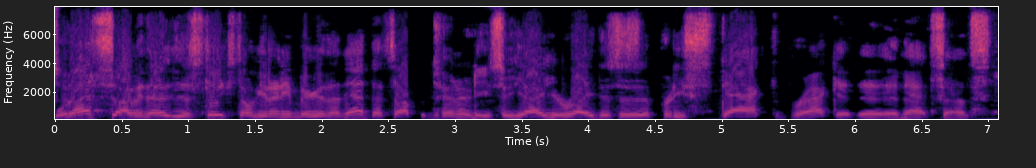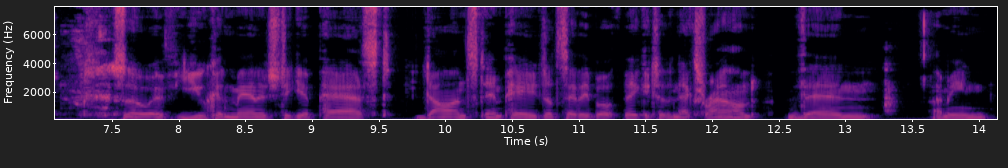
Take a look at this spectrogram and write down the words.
Well, that's, I mean, the stakes don't get any bigger than that. That's opportunity. So, yeah, you're right. This is a pretty stacked bracket in in that sense. So if you can manage to get past Donst and Page, let's say they both make it to the next round, then I mean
